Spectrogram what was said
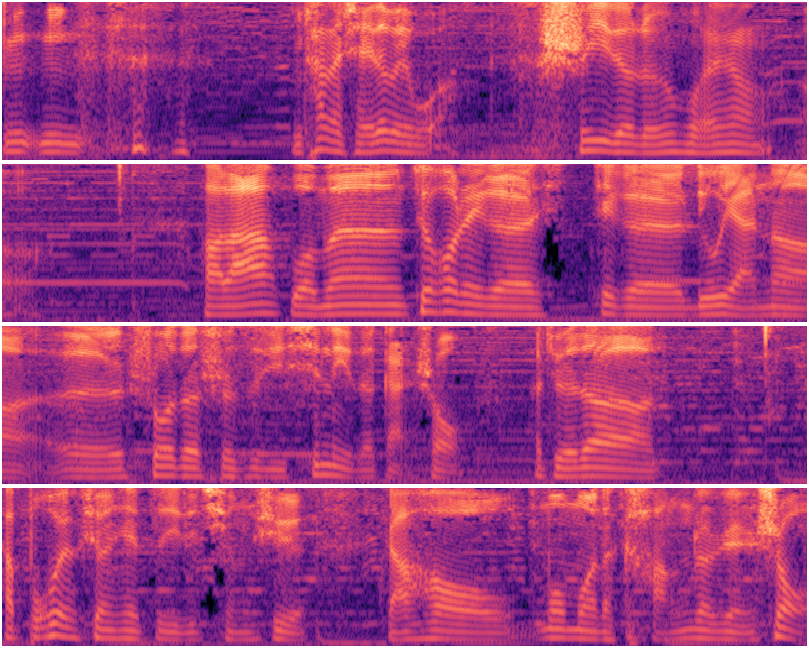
你你你看的谁的微博？失忆的轮回啊！哦，好了啊，我们最后这个这个留言呢，呃，说的是自己心里的感受。他觉得他不会宣泄自己的情绪，然后默默的扛着忍受。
